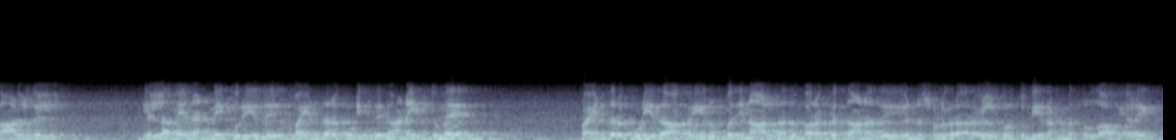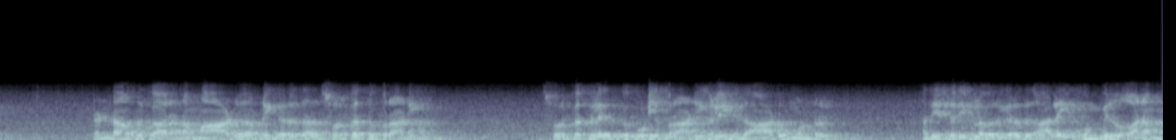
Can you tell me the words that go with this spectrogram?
கால்கள் எல்லாமே நன்மைக்குரியது பயன் தரக்கூடியது. அனைத்துமே பயன் தரக்கூடியதாக இருப்பதினால் அது பறக்கத்தானது என்று சொல்கிறார்கள் குர்துபி ரஹமத்துல்லாஹி அலை ரெண்டாவது காரணம் ஆடு அப்படிங்கிறது அது சொர்க்கத்து பிராணி. சொர்க்கத்தில் இருக்கக்கூடிய பிராணிகளில் இந்த ஆடும் ஒன்று. அதே சரிப்பில் வருகிறது அலைக்கும் வில் வனம்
